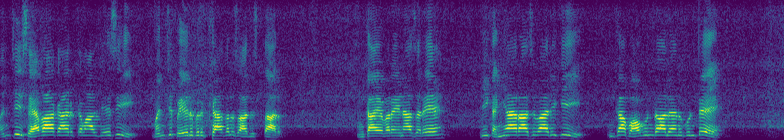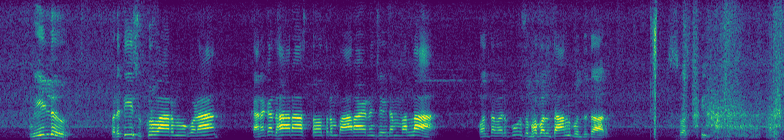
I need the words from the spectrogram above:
మంచి సేవా కార్యక్రమాలు చేసి మంచి పేరు ప్రఖ్యాతలు సాధిస్తారు. ఇంకా ఎవరైనా సరే ఈ కన్యారాశి వారికి ఇంకా బాగుండాలి అనుకుంటే వీళ్ళు ప్రతి శుక్రవారము కూడా కనకధారా స్తోత్రం పారాయణం చేయడం వల్ల కొంతవరకు శుభ ఫలితాలను పొందుతారు. Brad Pitt.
